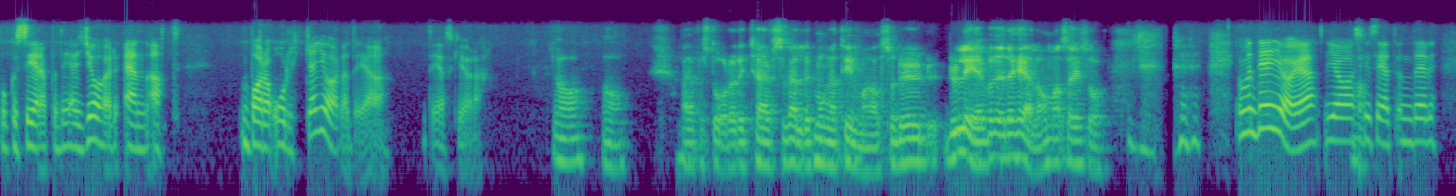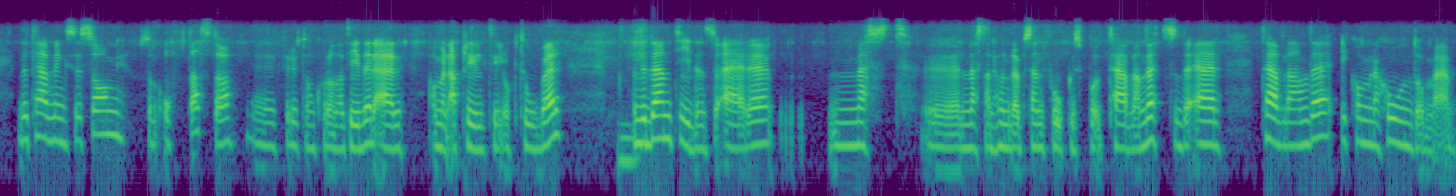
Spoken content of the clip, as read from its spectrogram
fokusera på det jag gör än att bara orka göra det jag, det jag ska göra. Ja, ja. Ja, jag förstår det. Det krävs väldigt många timmar. Alltså du, du lever i det hela om man säger så. ja, men det gör jag. Jag skulle ja. säga att under, under tävlingssäsong, som oftast då, eh, förutom coronatider, är ja, men april till oktober Mm. Under den tiden så är det mest, eh, nästan 100% fokus på tävlandet. Så det är tävlande i kombination då med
